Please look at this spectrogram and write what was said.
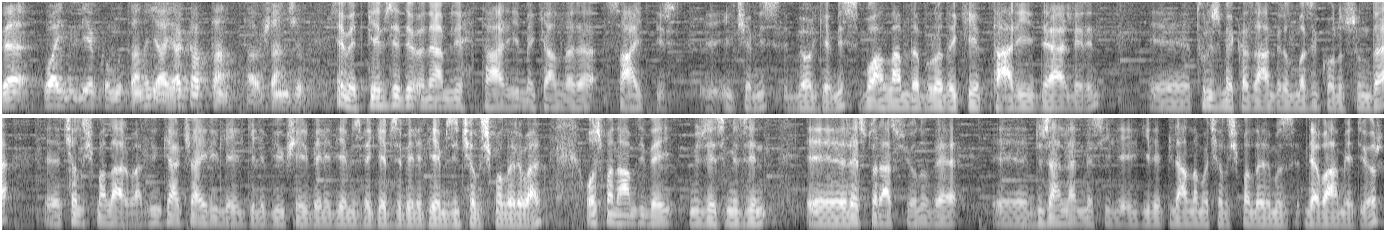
ve Vay Milliye Komutanı Yahya Kaptan Tavşancı. Evet, Gebze'de önemli tarihi mekanlara sahip bir e, ilçemiz, bölgemiz. Bu anlamda buradaki tarihi değerlerin e, turizme kazandırılması konusunda e, çalışmalar var. Hünkar Çayırı ile ilgili Büyükşehir Belediye'miz ve Gebze Belediye'mizin çalışmaları var. Osman Hamdi Bey Müzesimizin e, restorasyonu ve düzenlenmesiyle ilgili planlama çalışmalarımız devam ediyor.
